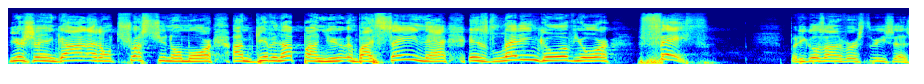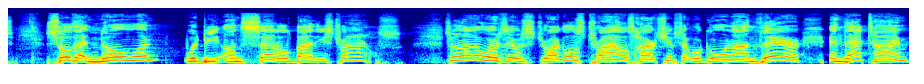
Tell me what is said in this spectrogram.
You're saying, God, I don't trust you no more. I'm giving up on you. And by saying that, that is letting go of your faith. But he goes on in verse 3 says, so that no one would be unsettled by these trials. So, in other words, there were struggles, trials, hardships that were going on there in that time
